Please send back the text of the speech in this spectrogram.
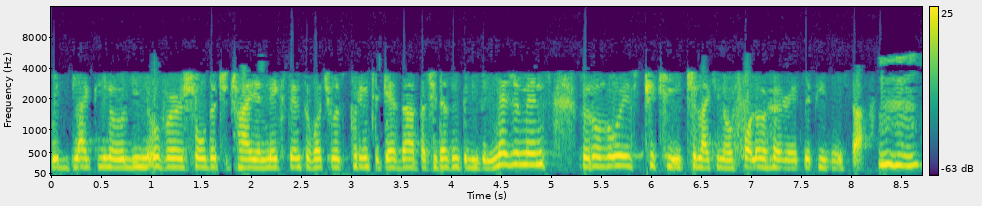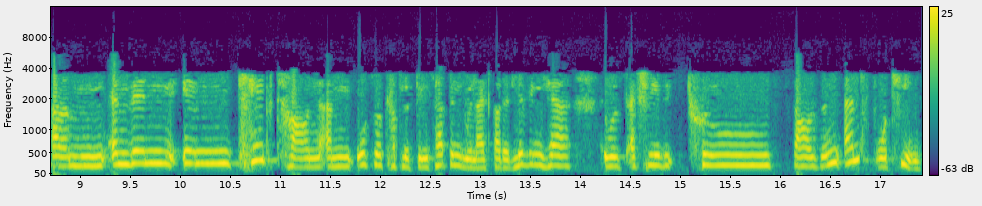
would like, you know, lean over her shoulder to try and make sense of what she was putting together, but she doesn't believe in measurements. So it was always tricky to like, you know, follow her recipes and stuff. Mm-hmm. Um, and then in Cape Town, um, also a couple of things happened when I started living here. It was actually 2014,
